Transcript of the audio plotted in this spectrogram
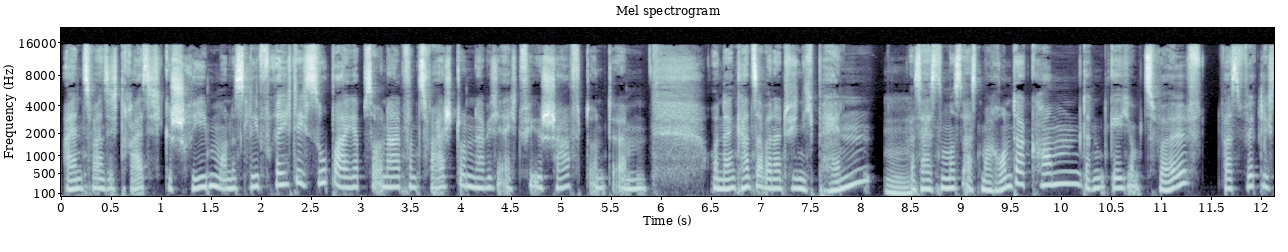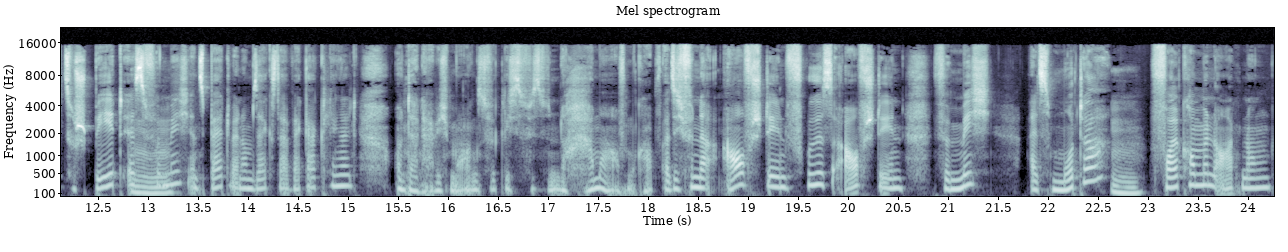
21, 30 geschrieben und es lief richtig super. Ich habe so innerhalb von zwei Stunden habe ich echt viel geschafft und ähm, und dann kannst du aber natürlich nicht pennen. Mhm. Das heißt, du musst erst mal runterkommen. Dann gehe ich um zwölf was wirklich zu spät ist für Mhm. mich, ins Bett, wenn um sechs der Wecker klingelt. Und dann habe ich morgens wirklich so einen Hammer auf dem Kopf. Also ich finde Aufstehen, frühes Aufstehen für mich als Mutter Mhm. vollkommen in Ordnung,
